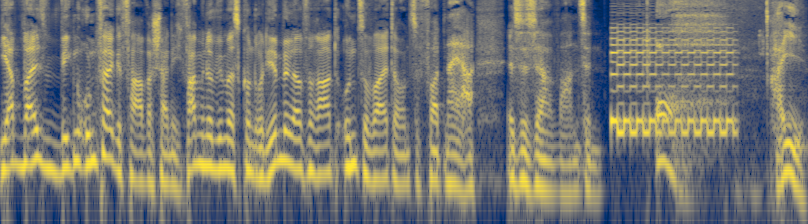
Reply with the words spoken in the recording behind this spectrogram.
Ja, weil wegen Unfallgefahr wahrscheinlich. Ich frage mich nur, wie man es kontrollieren will auf dem Rad und so weiter und so fort. Naja, es ist ja Wahnsinn. Oh. Hi.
